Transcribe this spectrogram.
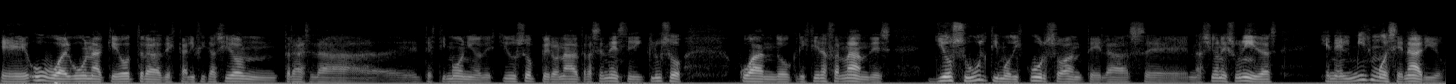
Eh, hubo alguna que otra descalificación tras el testimonio de este uso, pero nada trascendente. Incluso cuando Cristina Fernández dio su último discurso ante las eh, Naciones Unidas, en el mismo escenario,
